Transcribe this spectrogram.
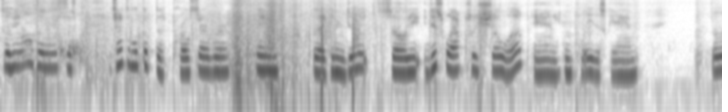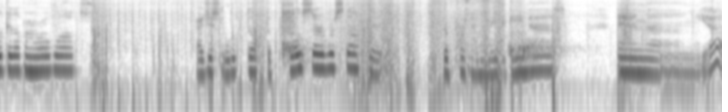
So if you want to play this, just I tried to look up the pro server thing, but I couldn't do it. So you, this will actually show up, and you can play this game. Go look it up on Roblox. I just looked up the pro server stuff that the person who made the game has, and um, yeah,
